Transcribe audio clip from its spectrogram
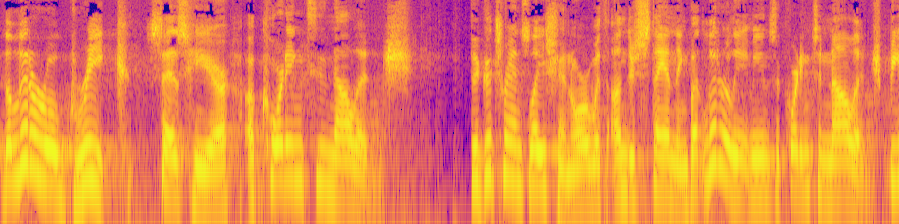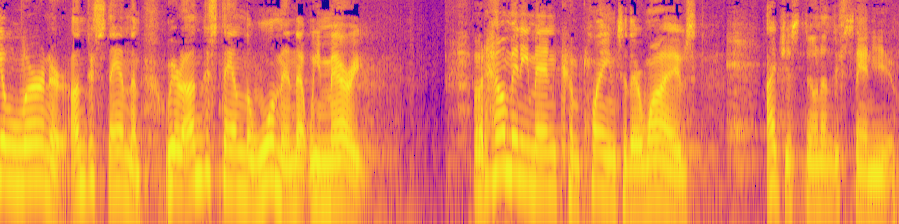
The literal Greek says here, according to knowledge. The good translation, or with understanding, but literally it means according to knowledge. Be a learner, understand them. We are to understand the woman that we marry. But how many men complain to their wives, I just don't understand you?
